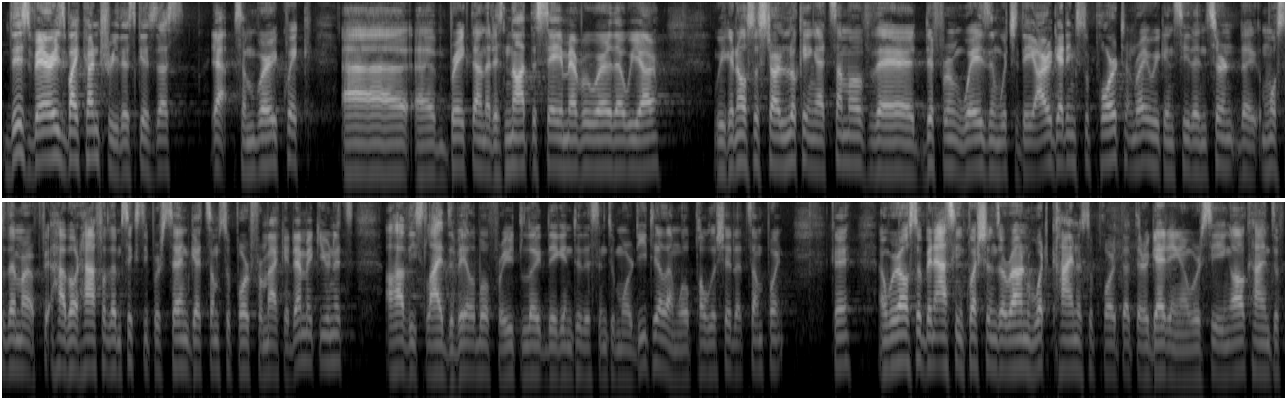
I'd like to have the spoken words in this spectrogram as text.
this varies by country. This gives us, yeah, some very quick uh, uh, breakdown that is not the same everywhere that we are. We can also start looking at some of the different ways in which they are getting support, and right, we can see that, in certain, that most of them are, about half of them, 60% get some support from academic units. I'll have these slides available for you to look, dig into this into more detail, and we'll publish it at some point okay? And we've also been asking questions around what kind of support that they're getting, and we're seeing all kinds of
